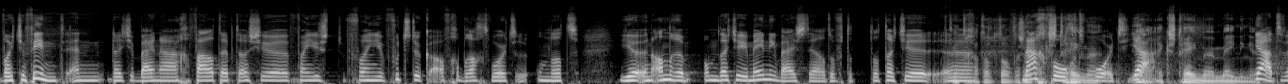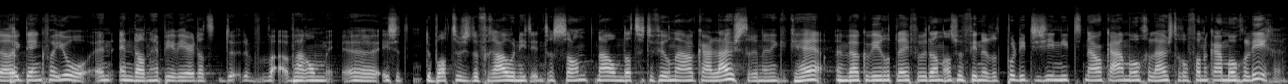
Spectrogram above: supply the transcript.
wat je vindt. En dat je bijna gefaald hebt als je van je, van je voetstukken afgebracht wordt. Omdat je een andere, omdat je je mening bijstelt. Of dat dat, dat je eh, het gaat altijd over nagevolgd extreme, wordt. ja. Ja. extreme meningen. Ja, terwijl Ja. ik denk van joh, en, en dan heb je weer dat. De, de- wa- waarom eh, is het debat tussen de vrouwen niet interessant? Nou, omdat ze te veel naar elkaar luisteren. En dan denk ik, hè, in welke wereld leven we dan als we vinden dat politici niet naar elkaar mogen luisteren of van elkaar mogen leren?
